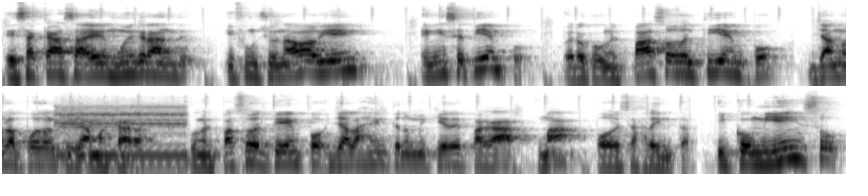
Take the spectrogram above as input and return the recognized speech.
Esa casa es muy grande y funcionaba bien en ese tiempo, pero con el paso del tiempo ya no la puedo alquilar más cara. Con el paso del tiempo ya la gente no me quiere pagar más por esa renta. Y comienzo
